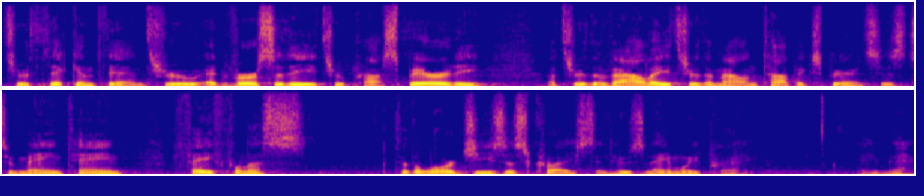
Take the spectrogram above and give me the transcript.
through thick and thin, through adversity, through prosperity, uh, through the valley, through the mountaintop experiences, to maintain faithfulness to the Lord Jesus Christ, in whose name we pray. Amen.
